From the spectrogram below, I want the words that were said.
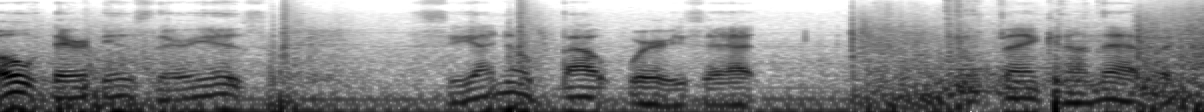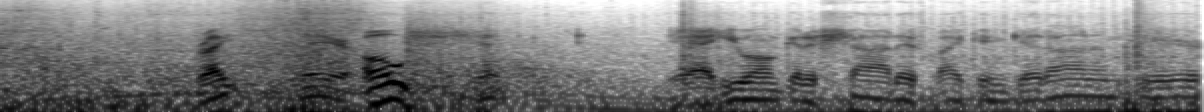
oh, there it is, there he is. See, I know about where he's at. He's banking on that, but right there. Oh shit! Yeah, he won't get a shot if I can get on him here.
